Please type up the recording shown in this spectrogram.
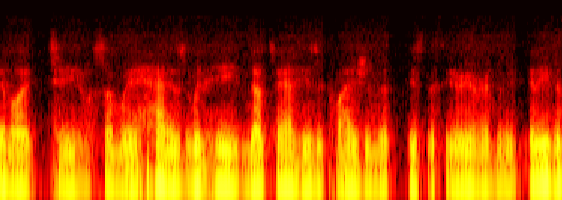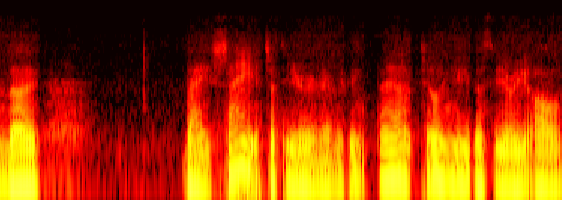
MIT or somewhere has when he nuts out his equation that is the theory of everything. And even though they say it's a theory of everything, they are telling you the theory of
